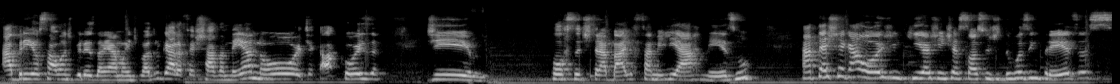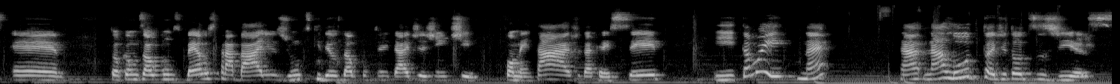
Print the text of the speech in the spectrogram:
Abria o salão de beleza da minha mãe de madrugada, fechava meia-noite, aquela coisa de força de trabalho familiar mesmo. Até chegar hoje em que a gente é sócio de duas empresas, é, tocamos alguns belos trabalhos juntos que Deus dá a oportunidade de a gente fomentar, ajudar a crescer. E estamos aí, né? na, na luta de todos os dias.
